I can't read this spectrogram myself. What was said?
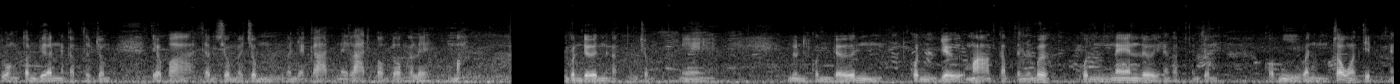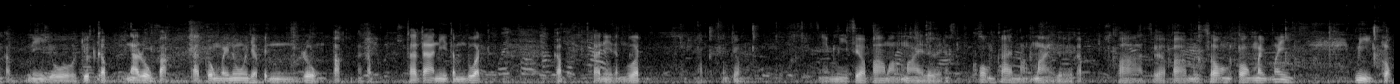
ช่วงต้นเดือนนะครับท่านผู้ชม เดี๋ยวพาท่านผู้ชมมาชมบรรยากาศในลาดพร้อมๆกันเลยมาคนเดินนะครับท่านผู้ชมนี่นุ่นคนเดิน คนเยอะมากครับท่านผู้ชมคนแน่นเลยนะครับท่านผู้ชม ก็มีวันเสาร์อาทิตย์นะครับนี่อยู่จุดกับหน้าโรงพักถ้าตรงไปนู่นจะเป็นโรงพักนะครับถ้าด้านนี้ตำรวจกับด้านนี้ตำรวจครับท่านผู้ชมนี่มีเสื้อผ้ามากมายเลยนะข้องค่ายมากมายเลยครับผ้าเสื้อผ้ามือซ่องก้องไม่ไม่มีครบ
